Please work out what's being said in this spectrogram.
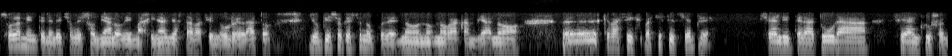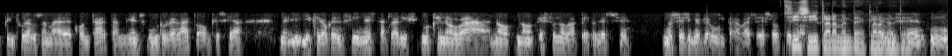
solamente en el hecho de soñar o de imaginar ya estaba haciendo un relato. Yo pienso que esto no puede, no, no, no va a cambiar, no, eh, es que va a, existir siempre, sea en literatura, sea incluso en pintura, que es una manera de contar, también es un relato, aunque sea. Y creo que en cine está clarísimo que no va, no, no, esto no va a perderse. No sé si me preguntabas eso. sí, sí, claramente, claramente. Mm,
